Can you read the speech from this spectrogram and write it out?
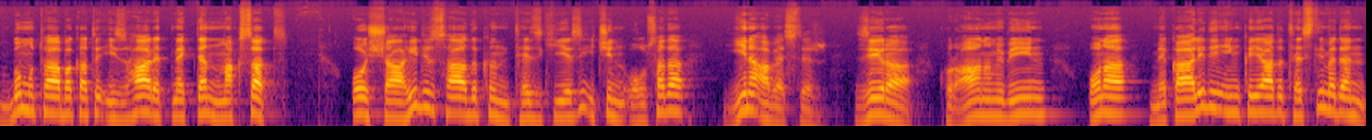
bu mutabakatı izhar etmekten maksat o şahidi sadıkın tezkiyesi için olsa da yine abestir. Zira Kur'an-ı Mübin ona mekalidi inkiyadı teslim eden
